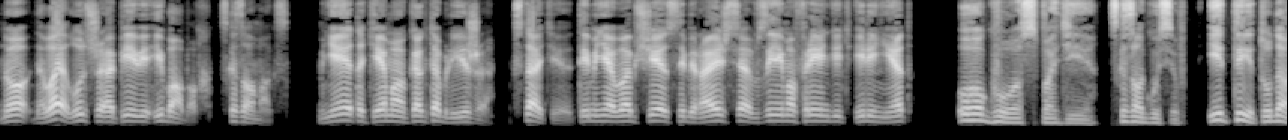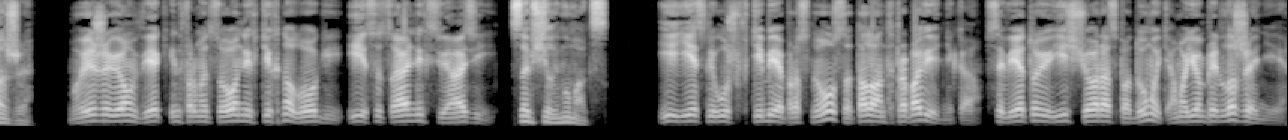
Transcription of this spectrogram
«Но давай лучше о пиве и бабах», — сказал Макс. «Мне эта тема как-то ближе. Кстати, ты меня вообще собираешься взаимофрендить или нет?» «О, Господи!» — сказал Гусев. «И ты туда же!» «Мы живем в век информационных технологий и социальных связей», — сообщил ему Макс. «И если уж в тебе проснулся талант проповедника, советую еще раз подумать о моем предложении».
